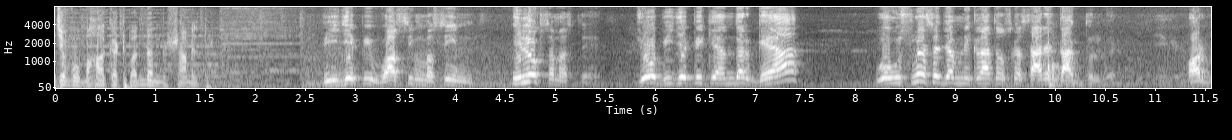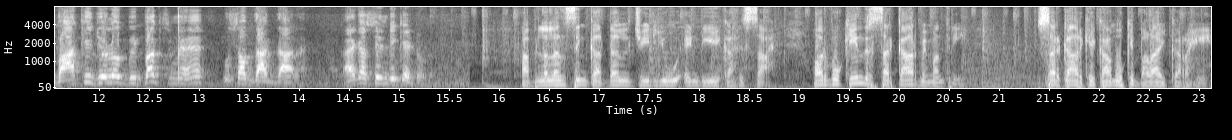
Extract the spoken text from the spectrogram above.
जब वो महागठबंधन में शामिल थे। बीजेपी वॉशिंग मशीन, ये लोग समझते हैं। जो बीजेपी के अंदर गया, वो उसमें से जब निकला तो उसके सारे दाग धुल गए। और बाकी जो लोग विपक्ष में हैं, वो सब दागदार हैं। आएगा सिंडिकेट होगा। अब ललन सिंह का दल जेडीयू, एनडीए का हिस्सा है और वो केंद्र सरकार में मंत्री सरकार के कामों की बड़ाई कर रहे हैं।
